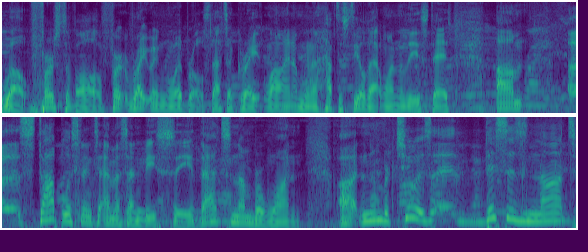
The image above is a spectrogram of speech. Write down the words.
Well, first of all, for right-wing liberals, that's a great line. I'm going to have to steal that one of these days. Um, uh, stop listening to MSNBC. That's number one. Uh, number two is uh, this is not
